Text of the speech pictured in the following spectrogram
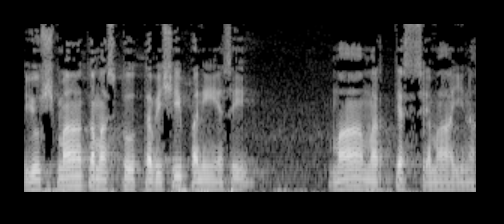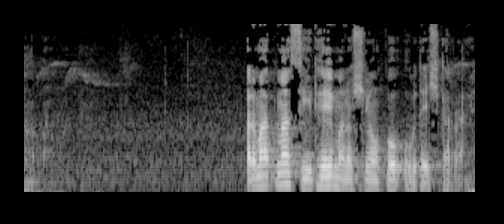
युष्माकमस्तु तविशी पनीयसी माँ मर्त्यस्य माइन परमात्मा सीधे मनुष्यों को उपदेश कर रहा है।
